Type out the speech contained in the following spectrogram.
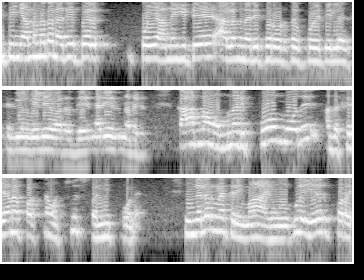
இப்போ இங்க அந்த மாதிரி தான் நிறைய பேர் போய் அணுகிட்டு அல்லது நிறைய பேர் ஒருத்தர் போயிட்டு இல்லை சரி வெளியே வர்றது நிறைய இது நடக்குது. காரணம் அவங்க முன்னாடி போகும்போது அந்த சரியான பர்சனை அவன் சூஸ் பண்ணி போனேன் இவங்க எல்லாரும் என்ன தெரியுமா? இவங்களுக்குள்ள ஏற்படுற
